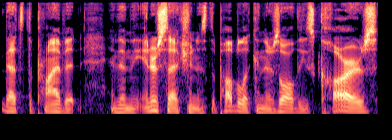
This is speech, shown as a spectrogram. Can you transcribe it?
That's the private. And then the intersection is the public and there's all these cars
